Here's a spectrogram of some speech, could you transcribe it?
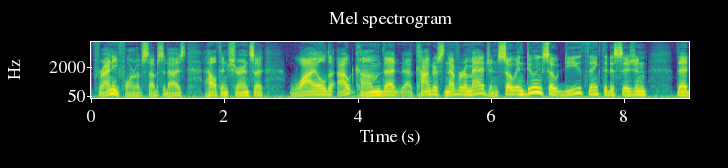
for any form of subsidized health insurance. A wild outcome that uh, Congress never imagined. So, in doing so, do you think the decision that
